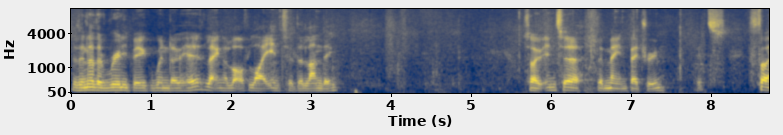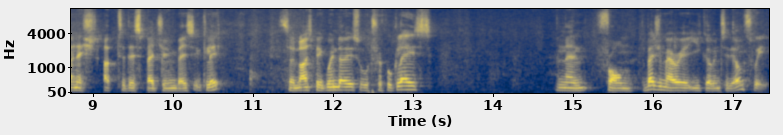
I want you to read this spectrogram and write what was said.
There's another really big window here, letting a lot of light into the landing. So into the main bedroom, it's furnished up to this bedroom basically. So nice big windows, all triple glazed. And then from the bedroom area, you go into the ensuite.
